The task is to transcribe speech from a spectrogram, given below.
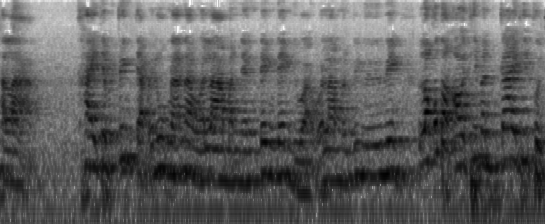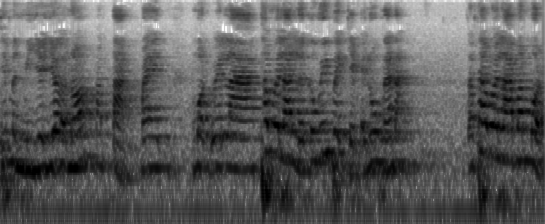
ฉลาด ใครจะไปวิ่งจับไอ้ลูกนั้นอะเวลามันยังเด้งๆอยู่อะเวลามันวิ่งวิ่งวิ่งเราก็ต้องเอาที่มันใกล้ที่สุดที่มันมีเยอะๆเนาะมาตักไปหมดเวลา ถ้าเวลาเหลือก็วิ่งไปเก็บไอ้ลูกนั้นอะ แต่ถ้าเวลามันหมด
